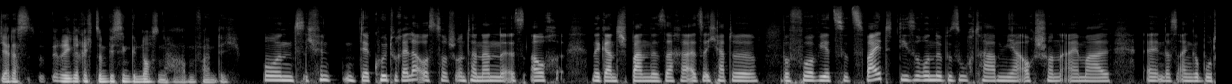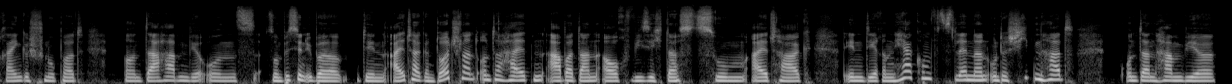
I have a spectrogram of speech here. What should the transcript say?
ja das regelrecht so ein bisschen genossen haben, fand ich. Und ich finde, der kulturelle Austausch untereinander ist auch eine ganz spannende Sache. Also ich hatte, bevor wir zu zweit diese Runde besucht haben, ja auch schon einmal äh, in das Angebot reingeschnuppert. Und da haben wir uns so ein bisschen über den Alltag in Deutschland unterhalten, aber dann auch, wie sich das zum Alltag in deren Herkunftsländern unterschieden hat. Und dann haben wir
